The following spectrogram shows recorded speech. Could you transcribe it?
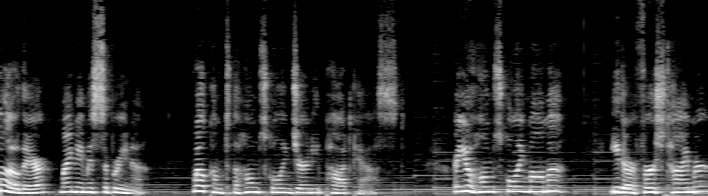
Hello there, my name is Sabrina. Welcome to the Homeschooling Journey podcast. Are you a homeschooling mama? Either a first timer,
